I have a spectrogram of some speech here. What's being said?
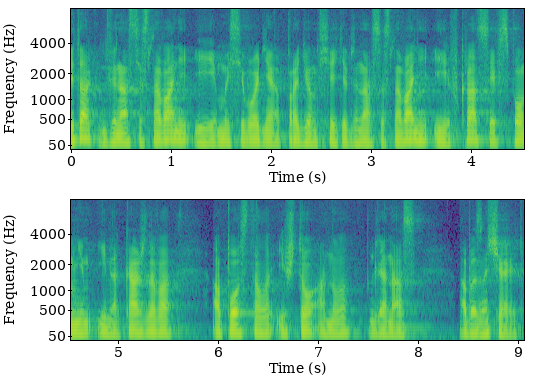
Итак, 12 оснований, и мы сегодня пройдем все эти 12 оснований и вкратце вспомним имя каждого апостола и что оно для нас обозначает.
